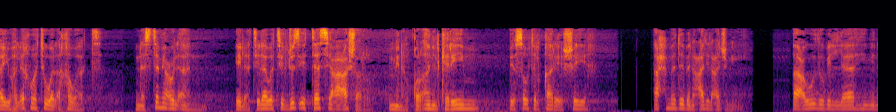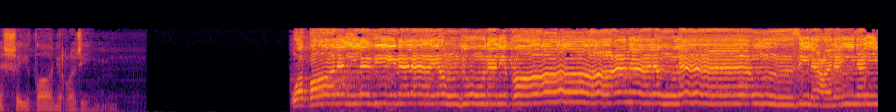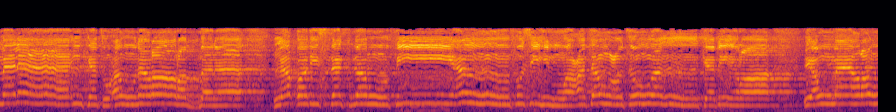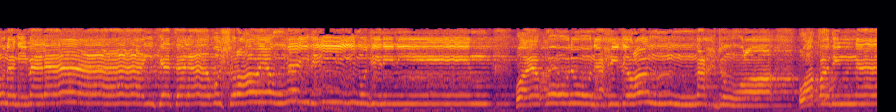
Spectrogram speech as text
أيها الإخوة والأخوات نستمع الآن إلى تلاوة الجزء التاسع عشر من القرآن الكريم بصوت القارئ الشيخ أحمد بن علي العجمي. أعوذ بالله من الشيطان الرجيم. وقال الذين وَاسْتَكْبَرُوا فِي أَنفُسِهِمْ وَعَتَوْا عُتُوًّا كَبِيرًا يَوْمَ يَرَوْنَ الْمَلَائِكَةَ لَا بُشْرَى يَوْمَئِذٍ مجرمين وَيَقُولُونَ حِجْرًا مَّحْجُورًا وَقَدِمْنَا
